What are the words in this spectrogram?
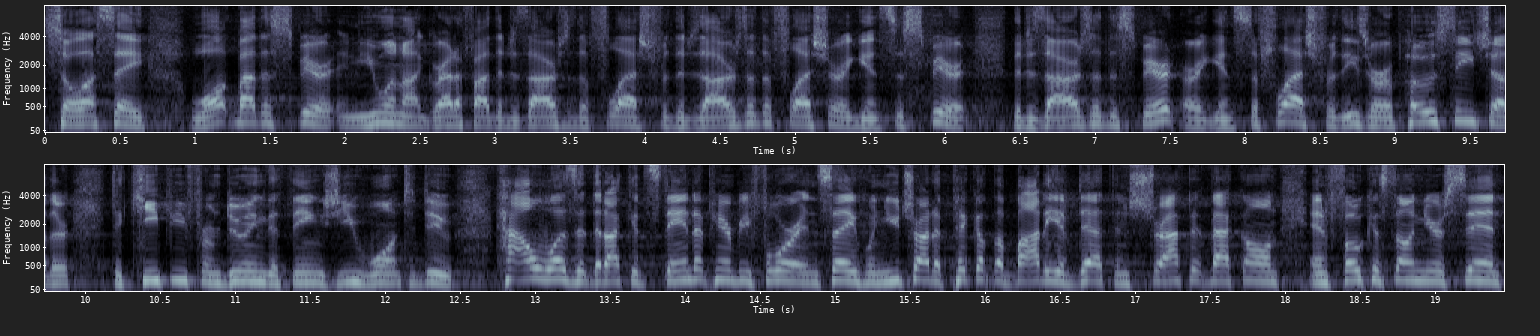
so I say, walk by the Spirit, and you will not gratify the desires of the flesh, for the desires of the flesh are against the Spirit. The desires of the Spirit are against the flesh, for these are opposed to each other to keep you from doing the things you want to do. How was it that I could stand up here before and say, when you try to pick up the body of death and strap it back on and focus on your sin,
